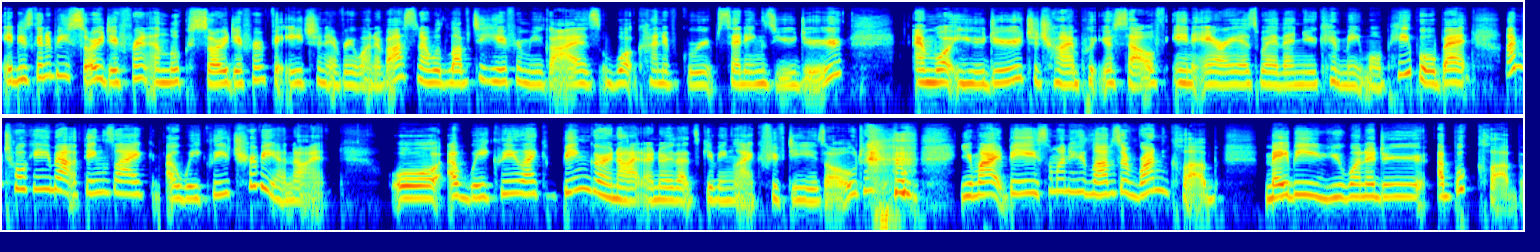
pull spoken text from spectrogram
it is going to be so different and look so different for each and every one of us. And I would love to hear from you guys what kind of group settings you do and what you do to try and put yourself in areas where then you can meet more people. But I'm talking about things like a weekly trivia night or a weekly like bingo night. I know that's giving like 50 years old. you might be someone who loves a run club. Maybe you want to do a book club.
